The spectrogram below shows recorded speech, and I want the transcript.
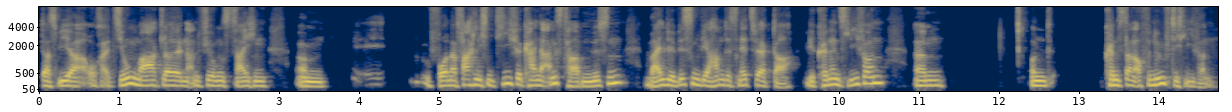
dass wir auch als Jungmakler in Anführungszeichen ähm, vor einer fachlichen Tiefe keine Angst haben müssen, weil wir wissen, wir haben das Netzwerk da. Wir können es liefern ähm, und können es dann auch vernünftig liefern.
